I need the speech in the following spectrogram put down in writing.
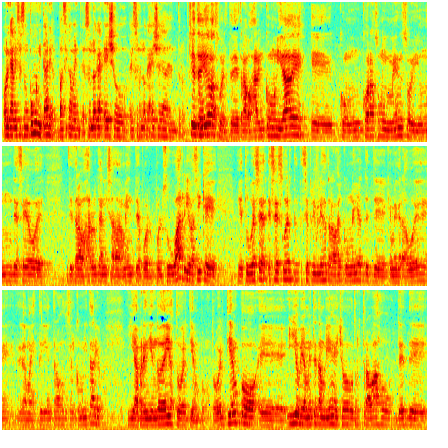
organización comunitaria, básicamente. Eso es lo que ha hecho, eso es lo que ha hecho allá adentro. Sí, he tenido la suerte de trabajar en comunidades eh, con un corazón inmenso y un deseo de, trabajar organizadamente por, su barrio, así que eh, tuve ese, suerte, ese privilegio de trabajar con ellas desde que me gradué de la maestría en trabajo social comunitario y aprendiendo de ellos todo el tiempo, todo el tiempo y obviamente también he hecho otros trabajos desde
